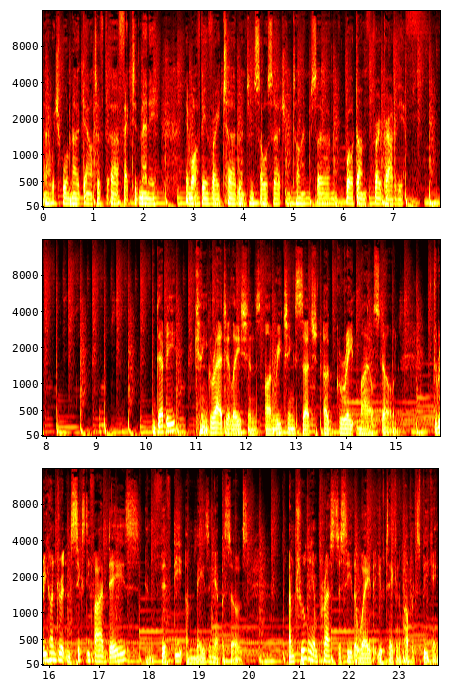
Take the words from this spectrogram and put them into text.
uh, which will no doubt have uh, affected many in what have been very turbulent and soul searching times. So, um, well done. Very proud of you. Debbie, congratulations on reaching such a great milestone. 365 days and 50 amazing episodes. I'm truly impressed to see the way that you've taken to public speaking.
